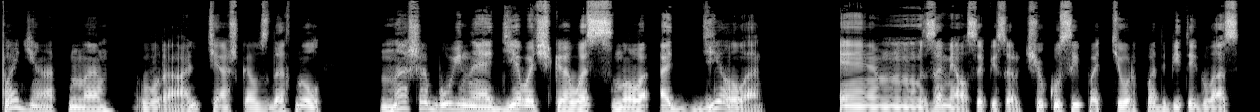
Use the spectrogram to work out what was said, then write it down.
«Понятно», – Враль тяжко вздохнул. Наша буйная девочка вас снова отделала?» «Эм...» – замялся Писарчукус и потер подбитый глаз.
